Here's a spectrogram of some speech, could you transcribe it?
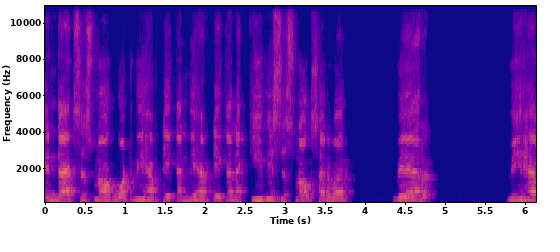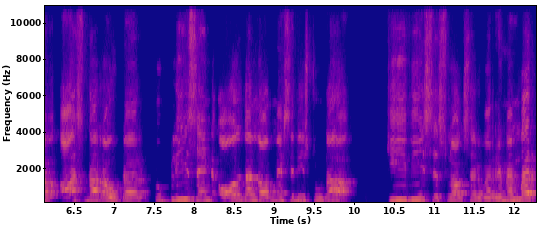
In that syslog, what we have taken, we have taken a Kiwi syslog server where we have asked the router to please send all the log messages to the Kiwi syslog server. Remember?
